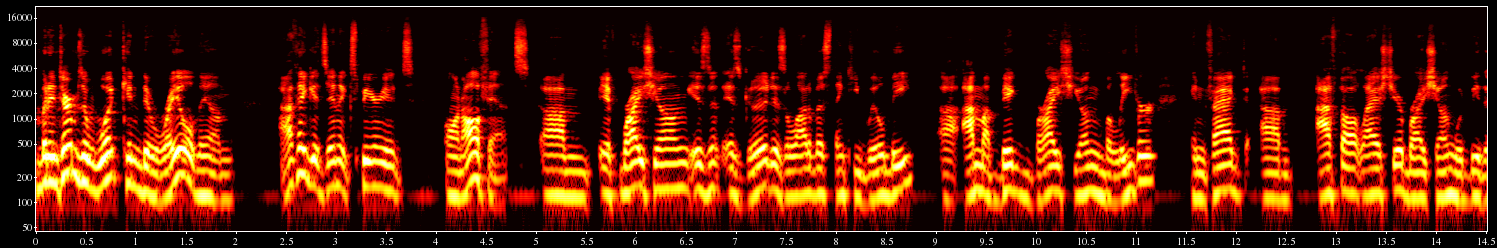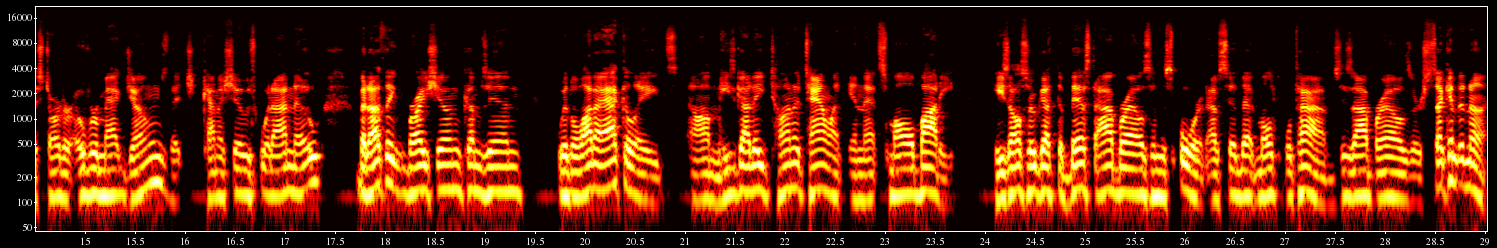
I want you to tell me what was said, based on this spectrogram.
but in terms of what can derail them, I think it's inexperience on offense. Um, if Bryce Young isn't as good as a lot of us think he will be, uh, I'm a big Bryce Young believer. In fact, um, I thought last year Bryce Young would be the starter over Mac Jones. That kind of shows what I know. But I think Bryce Young comes in with a lot of accolades. Um, he's got a ton of talent in that small body. He's also got the best eyebrows in the sport. I've said that multiple times. His eyebrows are second to none.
